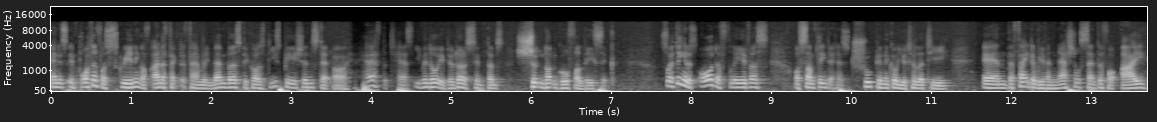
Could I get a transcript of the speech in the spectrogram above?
And it's important for screening of unaffected family members because these patients that are, have the test, even though if they don't have symptoms, should not go for LASIK. So I think it is all the flavors of something that has true clinical utility. And the fact that we have a National Center for Eye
